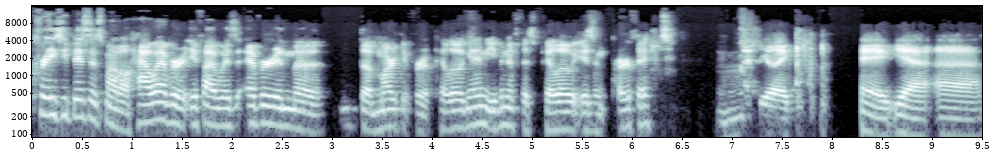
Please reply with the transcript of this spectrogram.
crazy business model. However, if I was ever in the the market for a pillow again, even if this pillow isn't perfect, mm-hmm. I'd be like, hey, yeah, uh,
